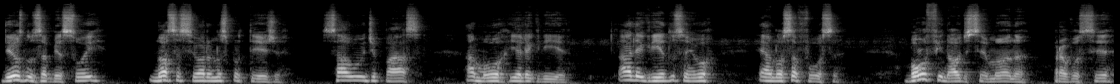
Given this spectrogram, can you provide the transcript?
Deus nos abençoe, Nossa Senhora nos proteja. Saúde, paz, amor e alegria. A alegria do Senhor é a nossa força. Bom final de semana para você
